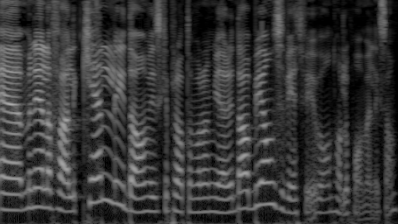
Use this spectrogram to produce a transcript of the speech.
Eh, men i alla fall, Kelly idag, om vi ska prata om vad de gör idag, Beyoncé vet vi ju vad hon håller på med liksom.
